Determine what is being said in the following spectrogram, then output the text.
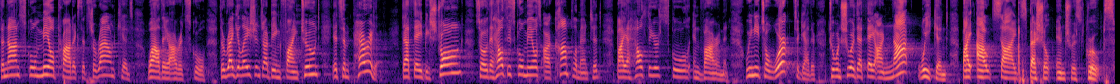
the non-school meal products that surround kids while they are at school. The regulations are being fine-tuned. It's imperative that they be strong so the healthy school meals are complemented by a healthier school environment. We need to work together to ensure that they are not weakened by outside special interest groups.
